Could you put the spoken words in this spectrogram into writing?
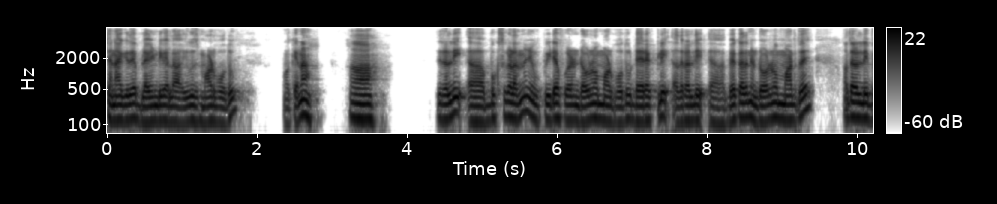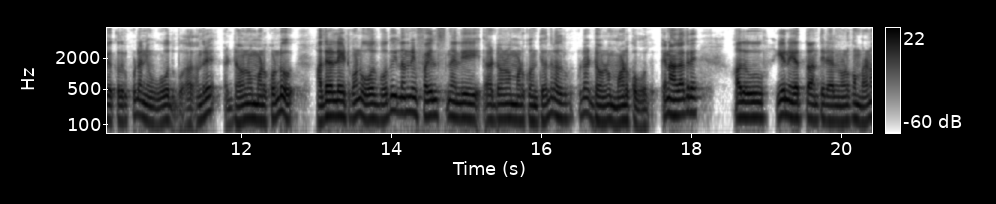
ಚೆನ್ನಾಗಿದೆ ಬ್ಲೈಂಡಿಗೆಲ್ಲ ಯೂಸ್ ಮಾಡ್ಬೋದು. ಓಕೆನಾ ಇದರಲ್ಲಿ ಬುಕ್ಸ್ಗಳನ್ನು ನೀವು ಪಿ ಡಿ ಎಫ್ಗಳನ್ನು ಡೌನ್ಲೋಡ್ ಮಾಡ್ಬೋದು ಡೈರೆಕ್ಟ್ಲಿ ಅದರಲ್ಲಿ ಬೇಕಾದರೆ ನೀವು ಡೌನ್ಲೋಡ್ ಮಾಡಿದೆ ಅದರಲ್ಲಿ ಬೇಕಾದರೂ ಕೂಡ ನೀವು ಓದ್ಬೋದು ಅಂದರೆ ಡೌನ್ಲೋಡ್ ಮಾಡಿಕೊಂಡು ಅದರಲ್ಲೇ ಇಟ್ಕೊಂಡು ಓದ್ಬೋದು. ಇಲ್ಲಾಂದರೆ ನೀವು ಫೈಲ್ಸ್ನಲ್ಲಿ ಡೌನ್ಲೋಡ್ ಮಾಡ್ಕೊತೀವಿ ಅಂದರೆ ಅದ್ರ ಕೂಡ ಡೌನ್ಲೋಡ್ ಮಾಡ್ಕೋಬೋದು. ಓಕೆನಾ? ಹಾಗಾದರೆ ಅದು ಏನು ಎತ್ತ ಅಂತೇಳಿ ಅಲ್ಲಿ ನೋಡ್ಕೊಂಬರೋಣ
